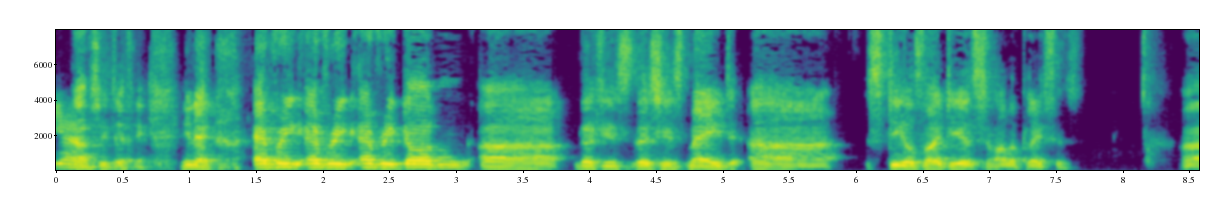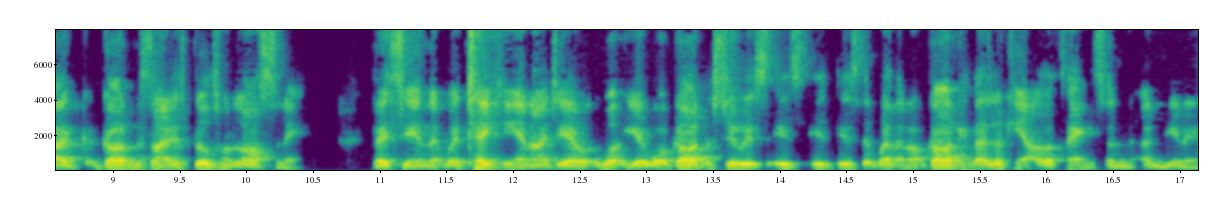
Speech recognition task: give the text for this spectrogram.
Yeah. Absolutely, definitely. You know, every every every garden uh, that is that is made uh, steals ideas from other places. Uh, garden design is built on larceny basically in that we're taking an idea what you know what gardeners do is is is that when they're not gardening they're looking at other things and and you know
